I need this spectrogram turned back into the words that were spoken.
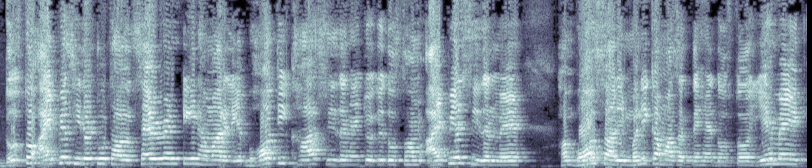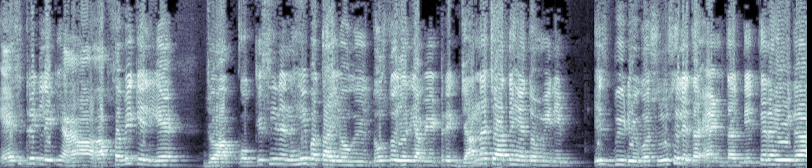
दोस्तों आईपीएल सीज़न 2017 हमारे लिए बहुत ही खास सीज़न है, क्योंकि दोस्तों, हम आईपीएल सीज़न में हम बहुत सारी मनी कमा सकते हैं, दोस्तों। ये मैं एक ऐसी ट्रिक लेके आया आप सभी के लिए, जो आपको किसी ने नहीं बताई होगी। दोस्तों, यदि आप ये ट्रिक जानना चाहते हैं तो मेरी इस वीडियो को शुरू से लेकर एंड तक देखते रहिएगा।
